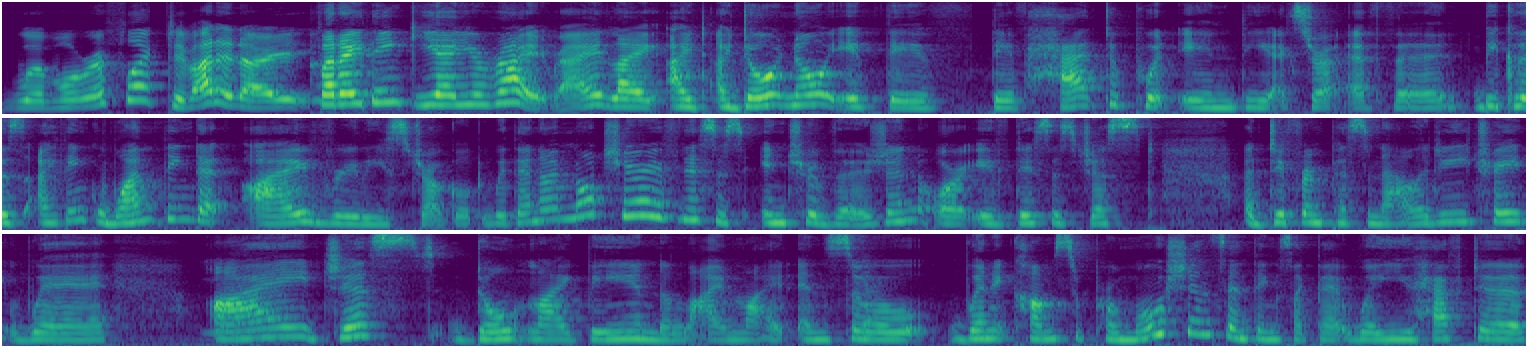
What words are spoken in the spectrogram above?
were more reflective? I don't know. But I think yeah, you're right, right? Like I I don't know if they've they've had to put in the extra effort because I think one thing that I've really struggled with and I'm not sure if this is introversion or if this is just a different personality trait where I just don't like being in the limelight. And so when it comes to promotions and things like that, where you have to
